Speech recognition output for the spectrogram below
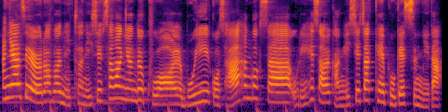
안녕하세요 여러분. 2023학년도 9월 모의고사 한국사 우리 해설 강의 시작해 보겠습니다.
